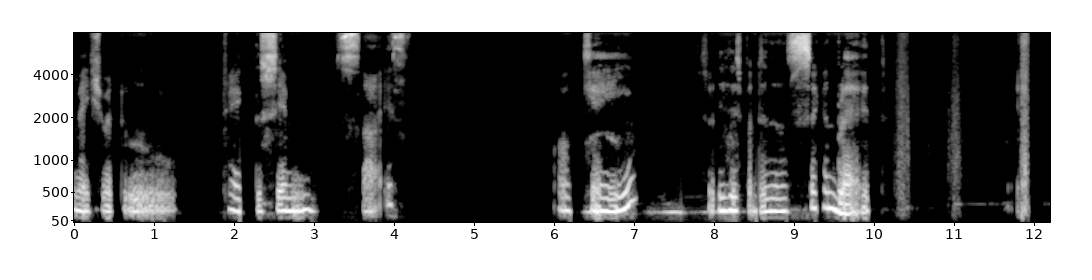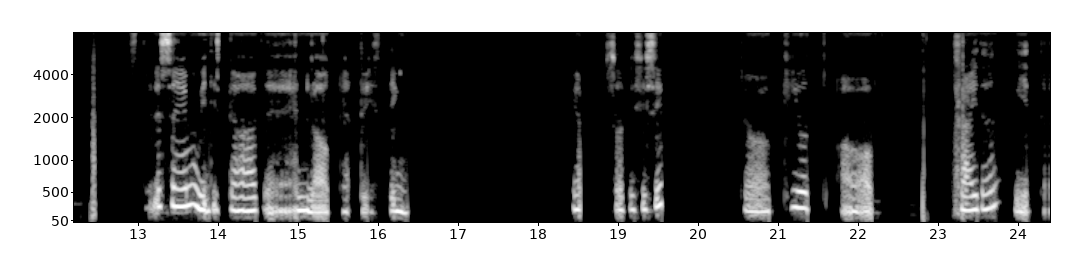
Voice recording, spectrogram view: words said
Make sure to take the same size. Okay, so this is for the second blade. Still the same, we discard and lock the twisting. Yep, so this is it. The cute trident with the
